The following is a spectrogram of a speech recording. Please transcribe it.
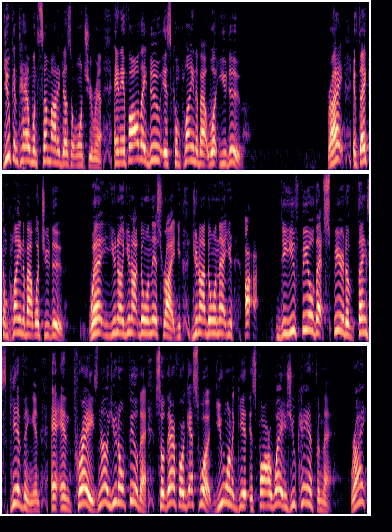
You can tell when somebody doesn't want you around. And if all they do is complain about what you do, right? If they complain about what you do, well, you know, you're not doing this right. You're not doing that. You, are, do you feel that spirit of thanksgiving and, and, and, praise? No, you don't feel that. So, therefore, guess what? You want to get as far away as you can from that, right?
